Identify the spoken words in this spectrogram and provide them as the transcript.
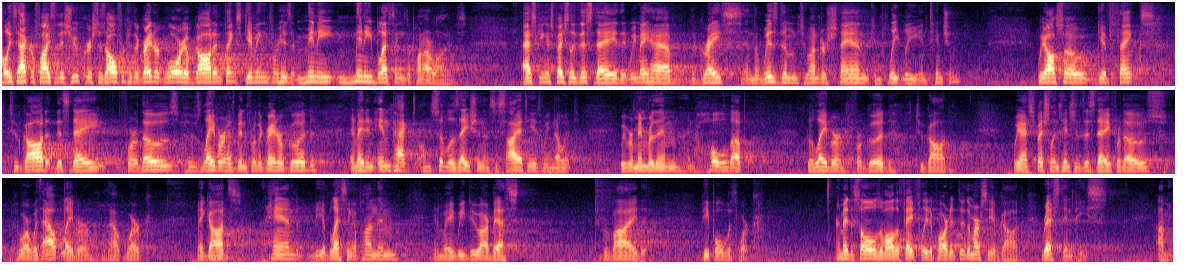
Holy sacrifice of this Eucharist is offered to the greater glory of God and thanksgiving for his many, many blessings upon our lives. Asking especially this day that we may have the grace and the wisdom to understand completely intention. We also give thanks to God this day for those whose labor has been for the greater good and made an impact on civilization and society as we know it. We remember them and hold up the labor for good to God. We ask special intentions this day for those who are without labor, without work. May God's hand be a blessing upon them, and may we do our best to provide people with work. And may the souls of all the faithfully departed, through the mercy of God, rest in peace. Amen.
